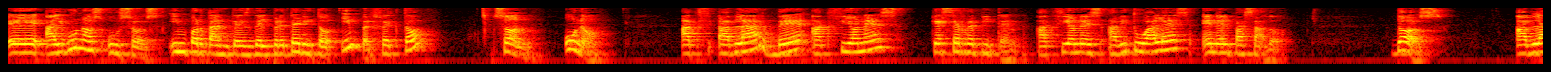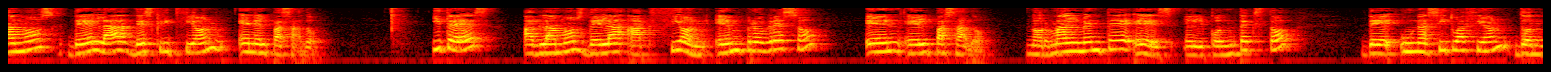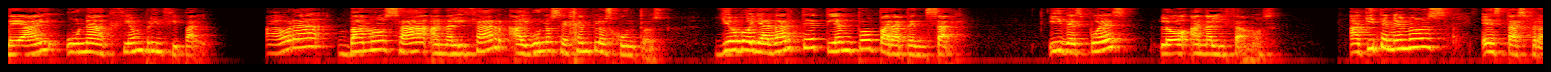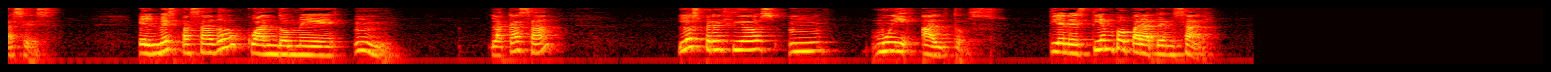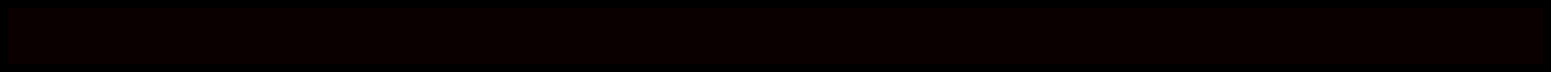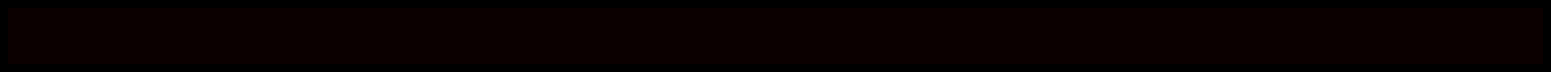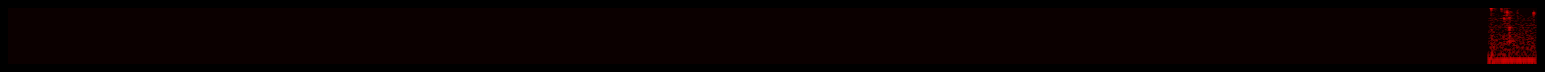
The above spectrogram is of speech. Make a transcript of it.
Eh, algunos usos importantes del pretérito imperfecto son 1. Hablar de acciones que se repiten, acciones habituales en el pasado. 2. Hablamos de la descripción en el pasado. Y 3. Hablamos de la acción en progreso en el pasado. Normalmente es el contexto de una situación donde hay una acción principal. Ahora vamos a analizar algunos ejemplos juntos. Yo voy a darte tiempo para pensar y después lo analizamos. Aquí tenemos estas frases. El mes pasado, cuando me... Mm, la casa, los precios... Mm, muy altos. Tienes tiempo para pensar.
